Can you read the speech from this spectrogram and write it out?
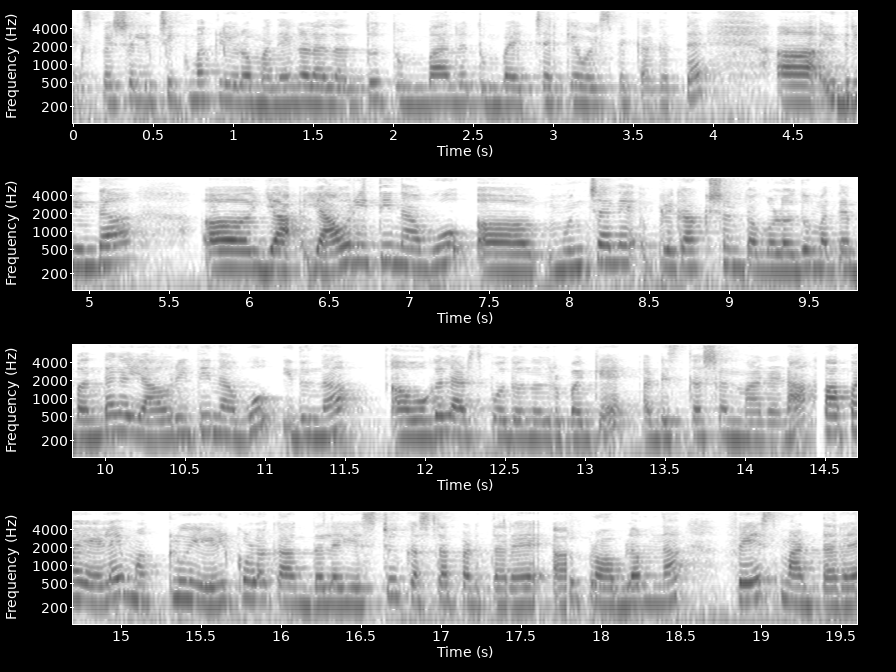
ಎಕ್ಸ್ಪೆಷಲಿ ಚಿಕ್ಕ ಮಕ್ಳು ಇರೋ ಮನೆಗಳಲ್ಲಂತೂ ತುಂಬ ಅಂದರೆ ತುಂಬ ಎಚ್ಚರಿಕೆ ವಹಿಸ್ಬೇಕಾಗತ್ತೆ. ಇದರಿಂದ ಯಾ, ಯಾವ ರೀತಿ ನಾವು ಮುಂಚೆನೆ ಪ್ರಿಕಾಕ್ಷನ್ ತಗೊಳ್ಳೋದು ಮತ್ತೆ ಬಂದಾಗ ಯಾವ ರೀತಿ ನಾವು ಇದನ್ನ ಹೋಗಲಾಡಿಸ್ಬೋದು ಅನ್ನೋದ್ರ ಬಗ್ಗೆ ಡಿಸ್ಕಷನ್ ಮಾಡೋಣ. ಪಾಪ ಎಳೆ ಮಕ್ಕಳು ಹೇಳ್ಕೊಳಕ್ಕಾಗ್ದಲ್ಲ ಎಷ್ಟು ಕಷ್ಟಪಡ್ತಾರೆ ಪ್ರಾಬ್ಲಮ್ನ ಫೇಸ್ ಮಾಡ್ತಾರೆ,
